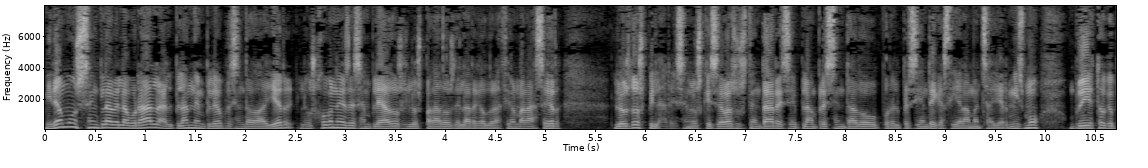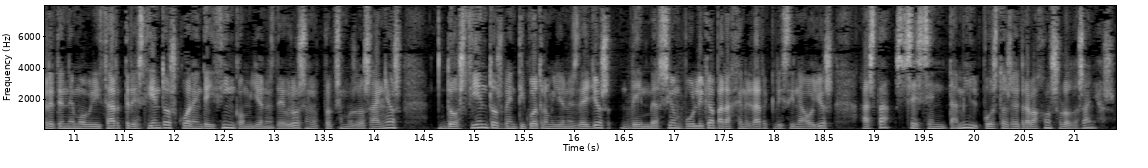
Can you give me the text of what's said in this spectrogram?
Miramos en clave laboral al plan de empleo presentado ayer. Los jóvenes desempleados y los parados de larga duración van a ser los dos pilares en los que se va a sustentar ese plan presentado por el presidente de Castilla-La Mancha ayer mismo, un proyecto que pretende movilizar 345 millones de euros en los próximos dos años, 224 millones de ellos de inversión pública para generar, Cristina Hoyos, hasta 60.000 puestos de trabajo en solo dos años.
